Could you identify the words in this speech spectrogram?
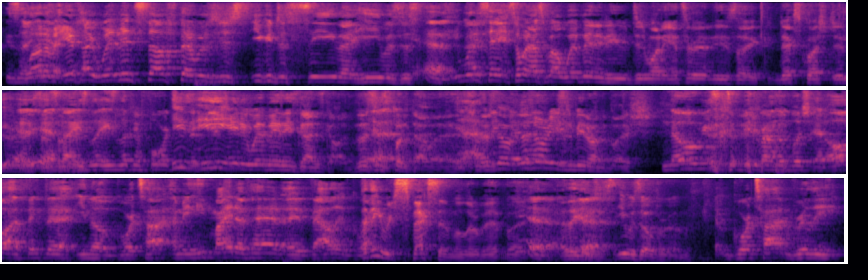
He's a like, lot of anti Wittman stuff that was just, you could just see that he was just, Yeah. what did he say? Someone asked about Wittman and he didn't want to answer it. He was like, next question. Yeah, he yeah, no, he's, he's looking forward to He's, he future. hated Wittman. He's got his gone. Let's Yeah. just put it that way. Yeah, there's no that, there's no reason to beat around the bush. No reason to beat around the bush at all. I think that you know Gortat. I mean, he might have had a valid. I think he respects him a little bit, but Yeah, I think yeah. he, was just, he was over him. Gortat really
